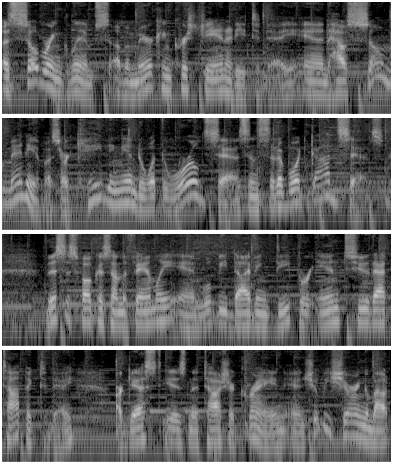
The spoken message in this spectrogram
A sobering glimpse of American Christianity today and how so many of us are caving into what the world says instead of what God says. This is Focus on the Family, and we'll be diving deeper into that topic today. Our guest is Natasha Crain, and she'll be sharing about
